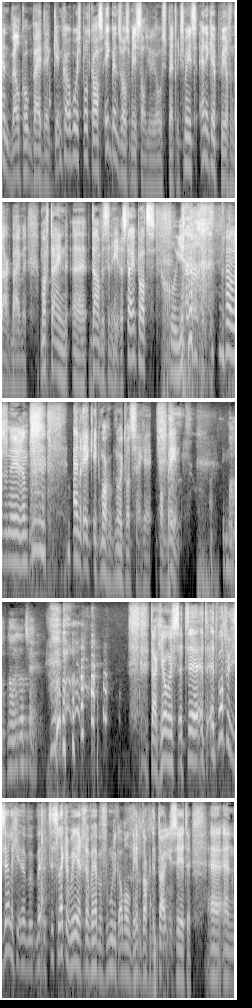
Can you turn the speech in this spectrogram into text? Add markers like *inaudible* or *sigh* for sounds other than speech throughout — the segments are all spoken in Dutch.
En welkom bij de Game Cowboys podcast. Ik ben zoals meestal jullie host Patrick Smeets en ik heb weer vandaag bij me Martijn, uh, dames en heren, Stijnpats. Goeie, *laughs* dames en heren. En Rick, ik mag ook nooit wat zeggen van Beem. Ik mag nooit wat zeggen. *laughs* *laughs* Dag jongens, het, uh, het, het wordt weer gezellig. Uh, het is lekker weer. We hebben vermoedelijk allemaal de hele dag in de tuin gezeten. Uh, en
